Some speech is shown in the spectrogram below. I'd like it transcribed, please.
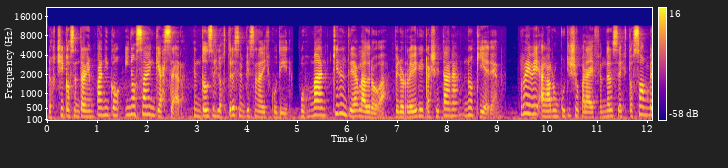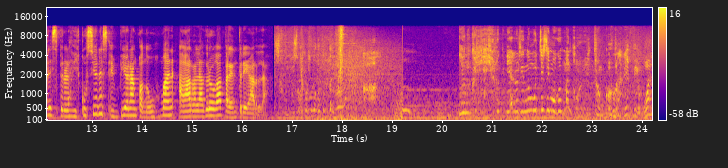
Los chicos entran en pánico y no saben qué hacer, entonces los tres empiezan a discutir. Guzmán quiere entregar la droga, pero Rebeca y Cayetana no quieren. Rebe agarra un cuchillo para defenderse de estos hombres, pero las discusiones empeoran cuando Guzmán agarra la droga para entregarla. Yo no quería, yo no quería, lo siento muchísimo, Guzmán. Joder, tronco, otra vez igual,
